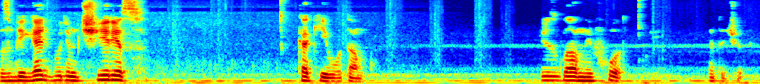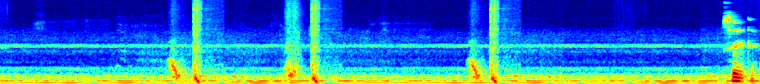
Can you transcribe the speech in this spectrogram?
Сбегать будем через... Как его там? Через главный вход. Это что? Что это?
